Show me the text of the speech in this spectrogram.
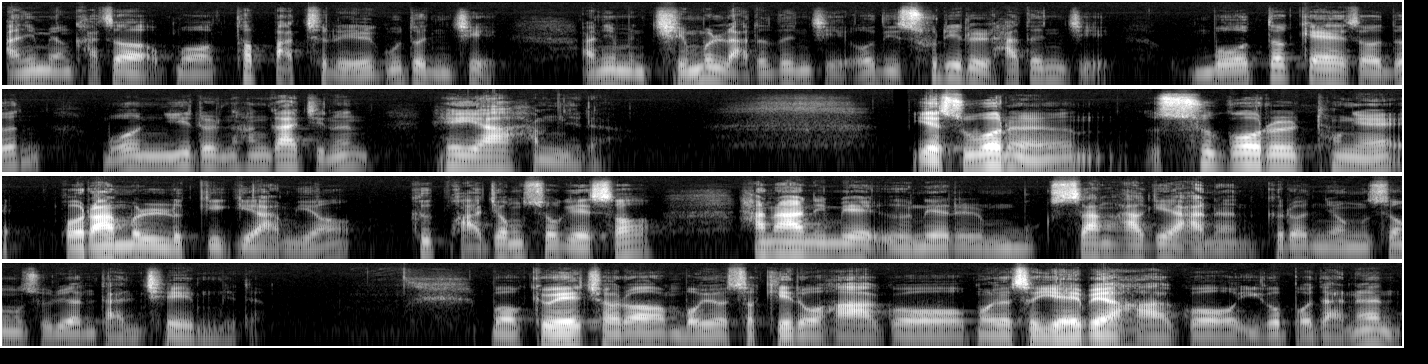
아니면 가서 뭐 텃밭을 일구든지 아니면 짐을 나르든지 어디 수리를 하든지 뭐 어떻게 해서든 뭔 일은 한 가지는 해야 합니다. 예수원은 수고를 통해 보람을 느끼게 하며 그 과정 속에서 하나님의 은혜를 묵상하게 하는 그런 영성 수련 단체입니다. 뭐 교회처럼 모여서 기도하고 모여서 예배하고 이것보다는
